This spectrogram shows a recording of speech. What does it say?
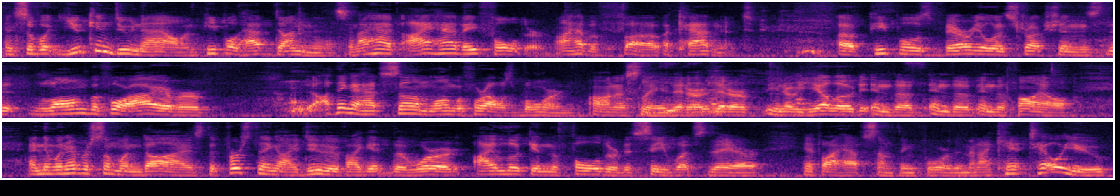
And so what you can do now, and people have done this, and I have I have a folder, I have a, uh, a cabinet of people's burial instructions that long before I ever I think I have some long before I was born, honestly, that are that are you know yellowed in the in the in the file. And then whenever someone dies, the first thing I do if I get the word, I look in the folder to see what's there if I have something for them. And I can't tell you,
